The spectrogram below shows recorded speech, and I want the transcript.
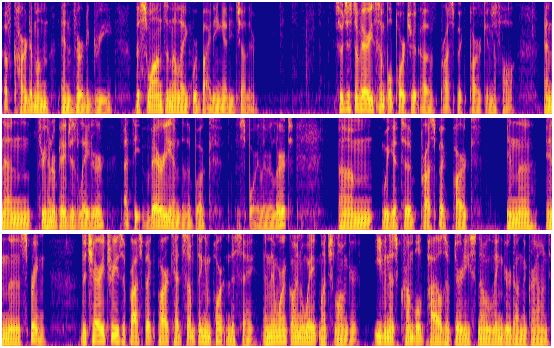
of cardamom and verdigris. The swans in the lake were biting at each other. So, just a very simple portrait of Prospect Park in the fall. And then 300 pages later, at the very end of the book, spoiler alert, um, we get to Prospect Park in the in the spring. The cherry trees of Prospect Park had something important to say, and they weren't going to wait much longer. Even as crumbled piles of dirty snow lingered on the ground,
